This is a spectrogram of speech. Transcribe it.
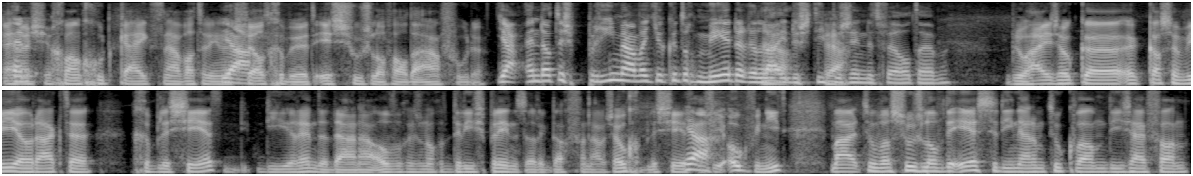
en, en, als je gewoon goed kijkt naar wat er in Ja. het veld gebeurt, is Soeslof al de aanvoerder. ja, en dat is prima. Want je kunt toch meerdere leiderstypes ja. in het veld hebben. Ik bedoel, hij is ook... eh Casemiro raakte geblesseerd. Die, rende daarna overigens nog drie sprints. Dat ik dacht van, nou, zo geblesseerd Ja. is hij ook weer niet. Maar toen was Soeslof de eerste die naar hem toe kwam. Die zei van,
